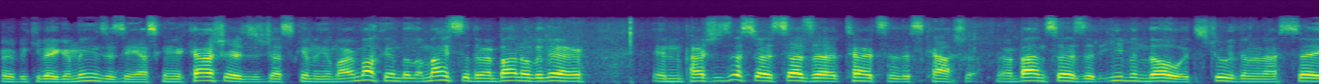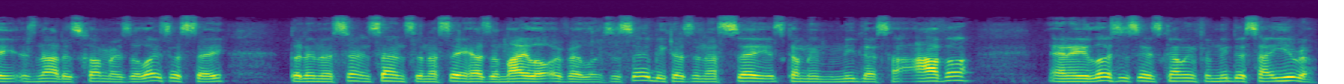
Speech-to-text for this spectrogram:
Rabbi Kiveger means. Is he asking a kasha? Is he just giving a marmakim? But Lamaisa, the Ramban over there in Parshas Yisro says a teretz to this kasha. The Ramban says that even though it's true that an asay is not as chomer as a loisa say, but in a certain sense, an asay has a milo over a loisa say because an asay is coming from midas ha'ava, and a loisa say is coming from midas ha'ira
